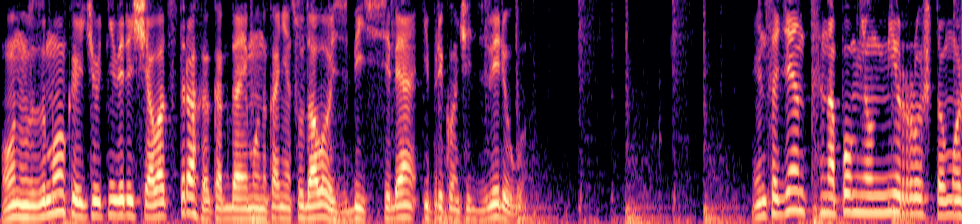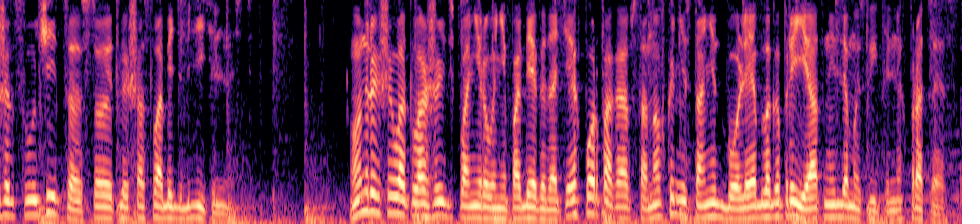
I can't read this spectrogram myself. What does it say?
Он взмок и чуть не верещал от страха, когда ему наконец удалось сбить себя и прикончить зверюгу. Инцидент напомнил Мирру, что может случиться, стоит лишь ослабить бдительность. Он решил отложить планирование побега до тех пор, пока обстановка не станет более благоприятной для мыслительных процессов.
